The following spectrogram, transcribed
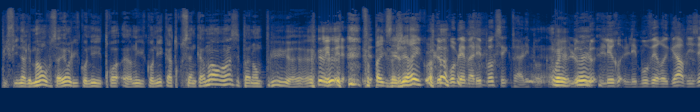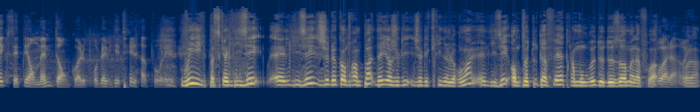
Puis finalement, vous savez, on lui connaît trois, on lui connaît quatre ou cinq amants, hein, c'est pas non plus, oui, faut pas exagérer, le, quoi. Le problème à l'époque, c'est, enfin à l'époque, les, les, mauvais regards disaient que c'était en même temps, quoi. Le problème, il était là pour les. Oui, parce qu'elle disait, elle disait, je ne comprends pas. D'ailleurs, je l'écris dans le roman. Elle disait, on peut tout à fait être amoureux de deux hommes à la fois. Voilà. voilà.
